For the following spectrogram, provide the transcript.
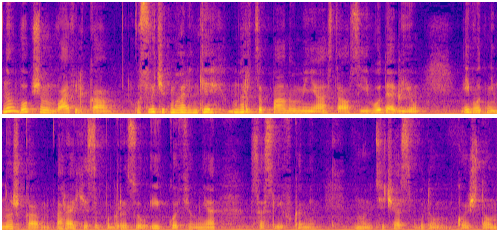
Ну, в общем, вафелька, кусочек маленький марципана у меня остался, его добью. И вот немножко арахиса погрызу, и кофе у меня со сливками. Вот сейчас буду кое-что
